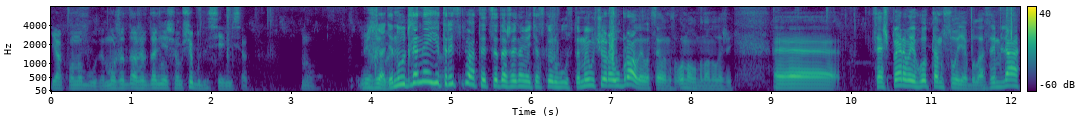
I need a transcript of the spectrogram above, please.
як воно буде. Може, навіть в дальнішому ще буде 70. Ну, Міжрядя. Ну для неї 35 це навіть навіть я скажу густо. Ми вчора убрали, оце воно, воно, воно лежить. Е, це ж перший год там соя була. Земля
